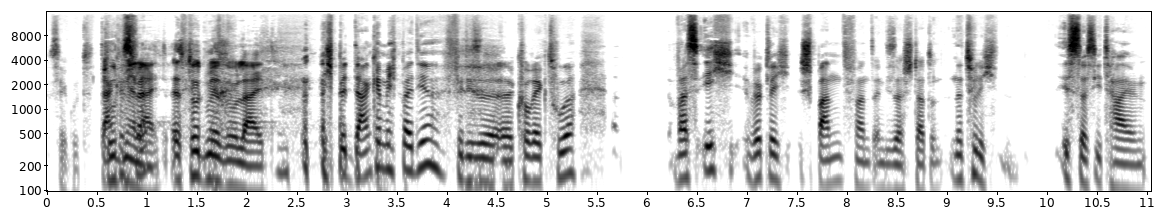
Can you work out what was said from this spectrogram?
sehr gut. Danke, tut mir Sven. leid. Es tut mir so leid. Ich bedanke mich bei dir für diese Korrektur. Was ich wirklich spannend fand an dieser Stadt und natürlich ist das Italien,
